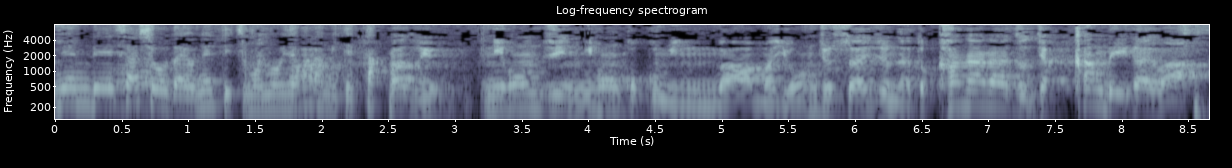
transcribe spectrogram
年齢詐称だよねっていつも思いながら見てた、まず日本人日本国民は、まあ、40歳以上になると必ず若干例外は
